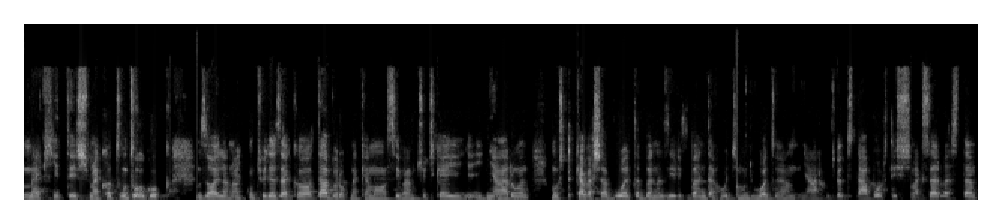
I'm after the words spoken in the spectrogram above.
meghitt és megható dolgok zajlanak, úgyhogy ezek a táborok nekem a szívem csücske így, így nyáron. Most kevesebb volt ebben az évben, de hogy amúgy volt olyan nyár, hogy öt tábort is megszerveztem,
